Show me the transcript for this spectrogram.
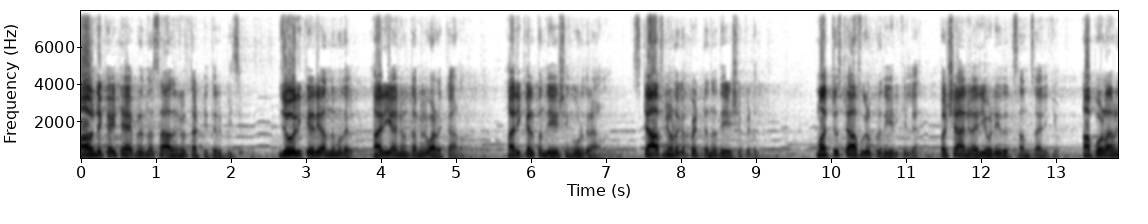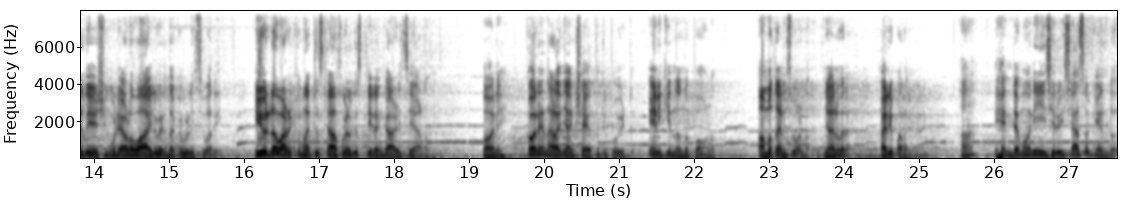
അവന്റെ കൈ ടേബിളിൽ സാധനങ്ങൾ തട്ടിത്തെറിപ്പിച്ചു. ജോലി കയറി അന്ന് മുതൽ ഹരിയാനുവും തമ്മിൽ വഴക്കാണ്. ഹരിക്കൽപ്പം ദേഷ്യം കൂടുതലാണ്. സ്റ്റാഫിനോടൊക്കെ പെട്ടെന്ന് ദേഷ്യപ്പെടും. മറ്റു സ്റ്റാഫുകൾ പ്രതികരിക്കില്ല. പക്ഷെ അനു ഹരിയോട് എതിർത്ത് സംസാരിക്കും. അപ്പോൾ അവന് ദേഷ്യം കൂടി അവളെ വായിൽ വരുന്നൊക്കെ വിളിച്ചു പറയും. ഇവരുടെ വഴക്ക് മറ്റു സ്റ്റാഫുകൾക്ക് സ്ഥിരം കാഴ്ചയാണ്. മോനെ കുറെ നാളെ ഞാൻ ക്ഷേത്രത്തിൽ പോയിട്ട്. എനിക്ക് ഇന്നൊന്ന് പോകണം അമ്മ തനിച്ചു വേണ്ട. ഞാൻ വരാം. ഹരി പറഞ്ഞു. ആ എന്റെ മോന് ഈശ്വര വിശ്വാസമൊക്കെ ഉണ്ടോ?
